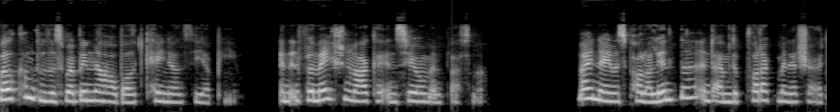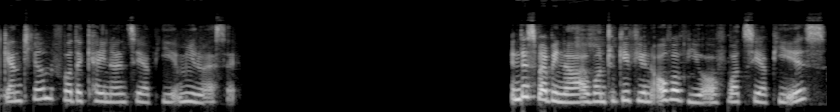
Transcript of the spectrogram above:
Welcome to this webinar about canine CRP, an inflammation marker in serum and plasma. My name is Paula Lindner and I'm the product manager at Gentian for the canine CRP immunoassay. In this webinar, I want to give you an overview of what CRP is,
